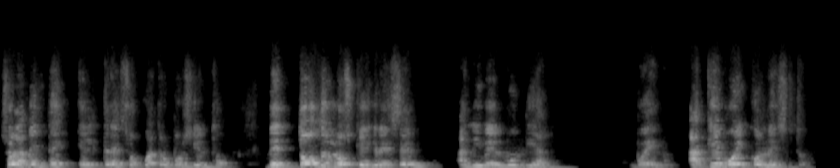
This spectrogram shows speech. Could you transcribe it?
Solamente el 3 o 4% de todos los que egresen a nivel mundial. Bueno, ¿a qué voy con esto?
